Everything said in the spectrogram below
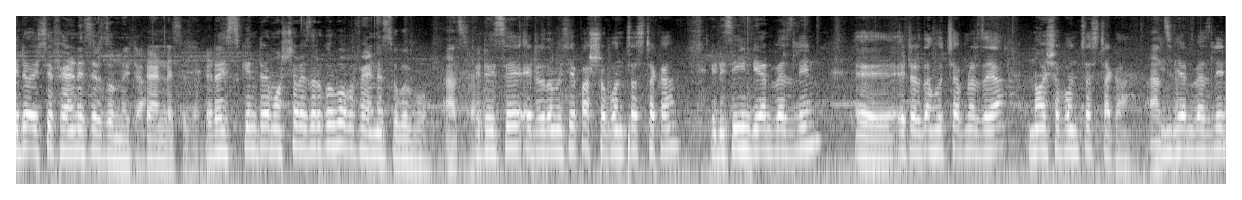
এটা হচ্ছে ফেয়ারনেসের জন্য এটা। ফেয়ারনেস এর জন্য। এটা স্কিনটা ময়শ্চারাইজার করব আবার ফেয়ারনেসও করব। আচ্ছা। এটা হচ্ছে এটার দাম হচ্ছে পাঁচশো পঞ্চাশ টাকা। এটা হচ্ছে ইন্ডিয়ান ভ্যাজলিন এটার দাম হচ্ছে আপনার যা নয়শো পঞ্চাশ টাকা। আচ্ছা। ইন্ডিয়ান ভ্যাজলিন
